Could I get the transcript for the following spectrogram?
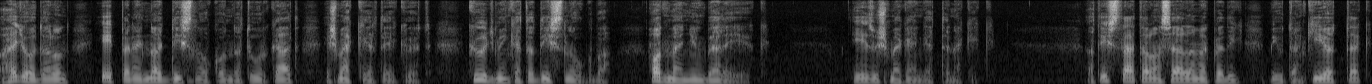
A hegyoldalon éppen egy nagy disznókonda turkált, és megkérték őt, küldj minket a disznókba, hadd menjünk beléjük. Jézus megengedte nekik. A tisztátalan szellemek pedig, miután kijöttek,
